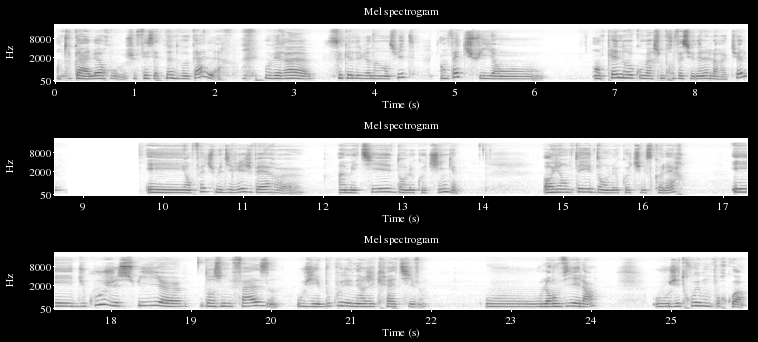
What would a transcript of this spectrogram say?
En tout cas à l'heure où je fais cette note vocale, on verra ce qu'elle deviendra ensuite. En fait je suis en, en pleine reconversion professionnelle à l'heure actuelle. Et en fait, je me dirige vers euh, un métier dans le coaching, orienté dans le coaching scolaire. Et du coup, je suis euh, dans une phase où j'ai beaucoup d'énergie créative, où l'envie est là, où j'ai trouvé mon pourquoi.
